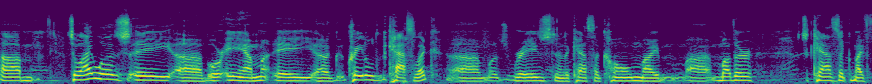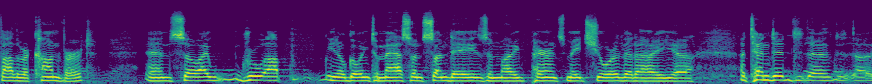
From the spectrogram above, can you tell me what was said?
Um, so I was a, uh, or am, a uh, cradled Catholic. Um, was raised in a Catholic home. My uh, mother was a Catholic, my father a convert. And so I grew up, you know, going to Mass on Sundays, and my parents made sure that I uh, attended the uh,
